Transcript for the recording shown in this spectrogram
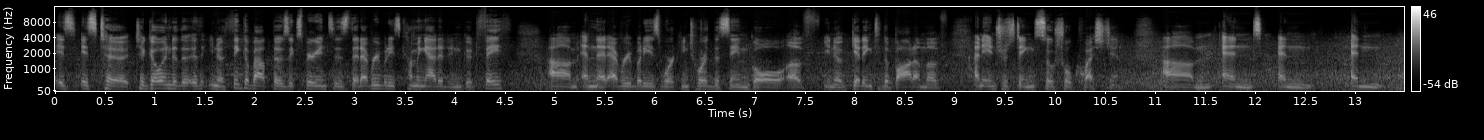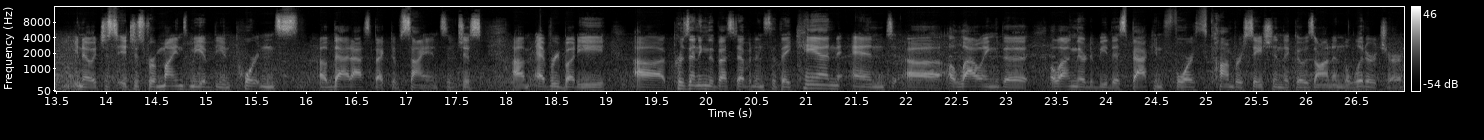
is is to to go into the you know think about those experiences that everybody's coming at it in good faith um, and that everybody's working toward the same goal of you know getting to the bottom of an interesting social question, um, and and and you know, it just it just reminds me of the importance of that aspect of science, of just um, everybody uh, presenting the best evidence that they can and uh, allowing the allowing there to be this back and forth conversation that goes on in the literature.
